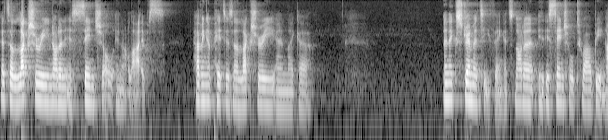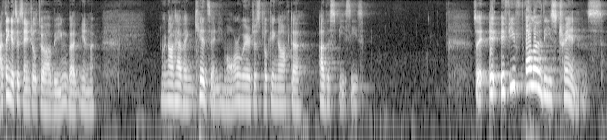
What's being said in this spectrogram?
it's a luxury, not an essential in our lives. Having a pet is a luxury and like a an extremity thing. It's not a essential to our being. I think it's essential to our being, but you know, we're not having kids anymore. We're just looking after other species. So if you follow these trends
